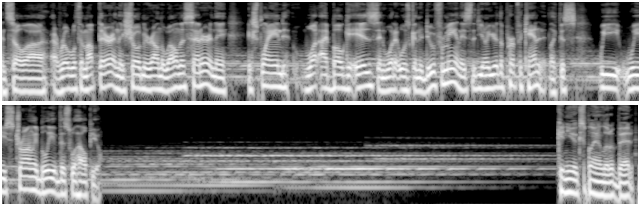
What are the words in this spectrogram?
And so uh, I rode with them up there, and they showed me around the wellness center, and they explained what iboga is and what it was going to do for me. And they said, "You know, you're the perfect candidate. Like this, we we strongly believe this will help you." Can you explain a little bit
